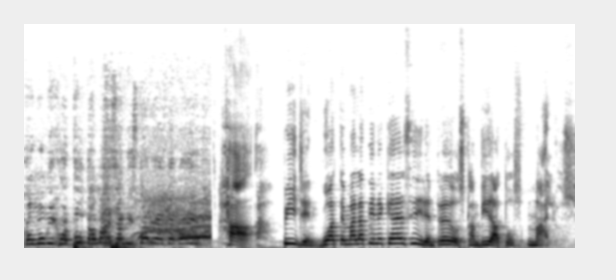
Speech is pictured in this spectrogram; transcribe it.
como un hijo de puta más en la historia de este país. ¡Ja! Pillen, Guatemala tiene que decidir entre dos candidatos malos.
